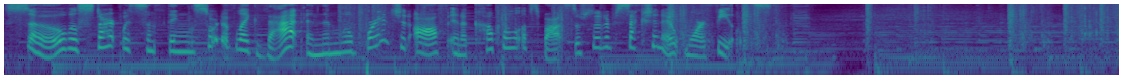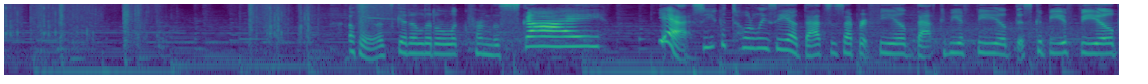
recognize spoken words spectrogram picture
So we'll start with something sort of like that, and then we'll branch it off in a couple of spots to sort of section out more fields. Okay, let's get a little look from the sky. Yeah, so you could totally see how that's a separate field, that could be a field, this could be a field.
